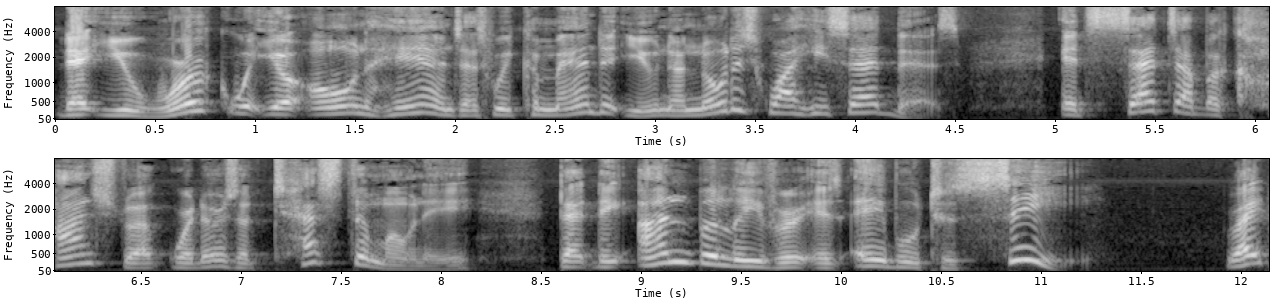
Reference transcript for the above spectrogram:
that you work with your own hands as we commanded you. Now, notice why he said this. It sets up a construct where there's a testimony that the unbeliever is able to see, right?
